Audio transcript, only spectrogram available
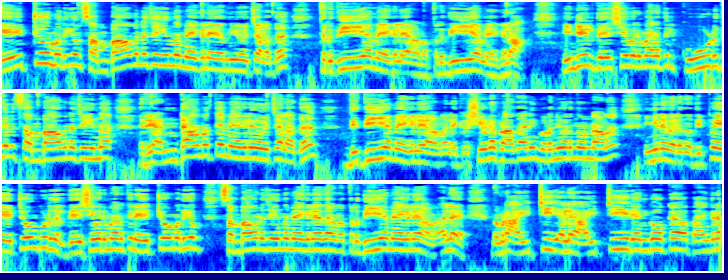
ഏറ്റവും അധികം സംഭാവന ചെയ്യുന്ന മേഖല എന്ന് ചോദിച്ചാൽ അത് തൃതീയ മേഖലയാണ്. തൃതീയ മേഖല. ഇന്ത്യയിൽ ദേശീയ വരുമാനത്തിൽ കൂടുതൽ സംഭാവന ചെയ്യുന്ന രണ്ടാമത്തെ മേഖല ചോദിച്ചാൽ അത് ദ്വിതീയ മേഖലയാണ്. അല്ലെ? കൃഷിയുടെ പ്രാധാന്യം കുറഞ്ഞു വരുന്നതുകൊണ്ടാണ് ഇങ്ങനെ വരുന്നത്. ഇപ്പൊ ഏറ്റവും കൂടുതൽ ദേശീയ വരുമാനത്തിൽ ഏറ്റവും അധികം സംഭാവന ചെയ്യുന്ന മേഖല ഏതാണ്? തൃതീയ മേഖലയാണ്. അല്ലെ? നമ്മുടെ ഐ ടി അല്ലെ? ഐ ടി രംഗമൊക്കെ ഭയങ്കര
